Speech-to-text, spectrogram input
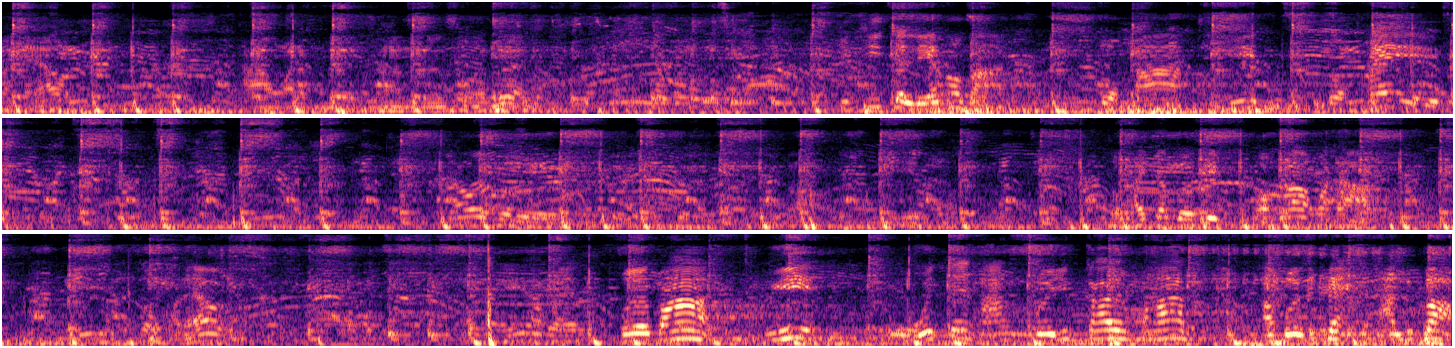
มาแล้วทาวันดำเนินทางเนินส่งให้เพื่อนที่ที่จะเลี้ยงออกมาส่งมานี่ส่งให้เจ้าเบอร์ส่งให้เจ้าเบอร์สิบของเรามาถามนี่ส่งมาแล้วนี่ทำไมเปิดมาวิ โอ้ยแต่ทางเบอร์ยี่สิบเก้ายังพลาดเอาเบอร์สิบแปดจะทันหรือเปล่า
